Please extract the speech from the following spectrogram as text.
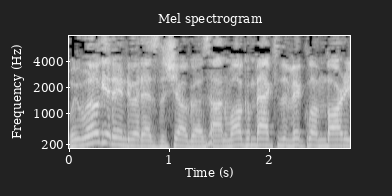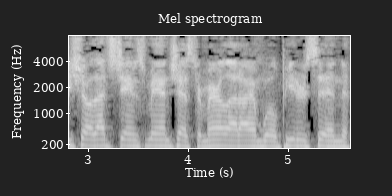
We will get into it as the show goes on. Welcome back to the Vic Lombardi Show. That's James Manchester, Maryland. I am Will Peterson.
